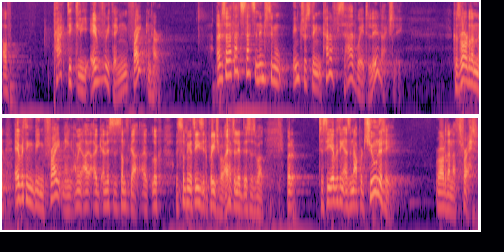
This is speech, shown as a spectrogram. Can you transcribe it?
of practically everything frightening her. And so that, that's, that's an interesting, interesting, kind of sad way to live, actually. Because rather than everything being frightening, I mean, I, I, and this is something that, I, look, is something that's easy to preach about. I have to live this as well. But to see everything as an opportunity rather than a threat.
